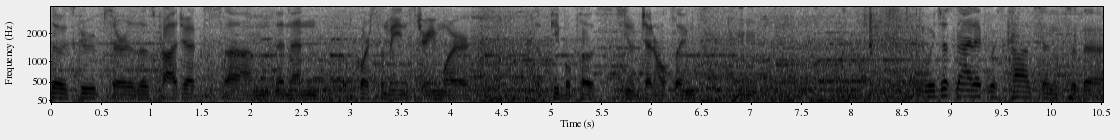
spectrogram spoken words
those groups or those projects, um, and then of course the mainstream where people post you know general things. We just added Wisconsin to the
